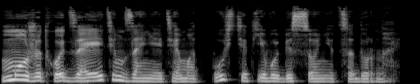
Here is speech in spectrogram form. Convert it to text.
Может, хоть за этим занятием отпустит его бессонница дурная.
